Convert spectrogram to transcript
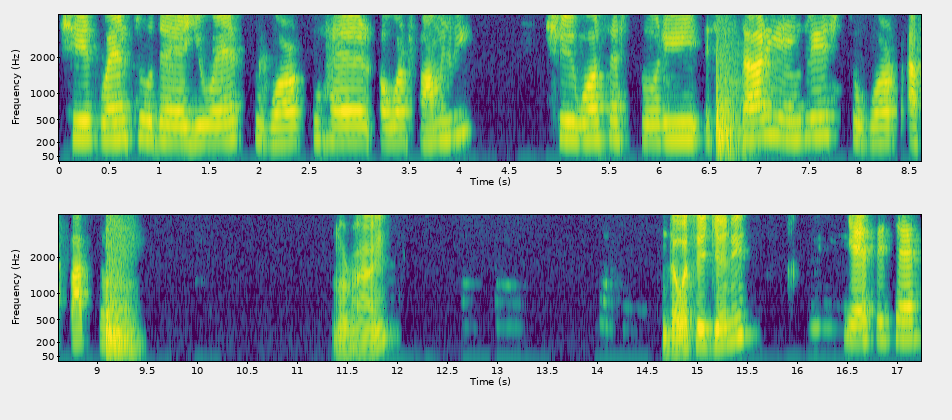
She went to the U.S. to work to help our family. She was a study study English to work a factory. All right. That was it, Jenny? Yes, teacher.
